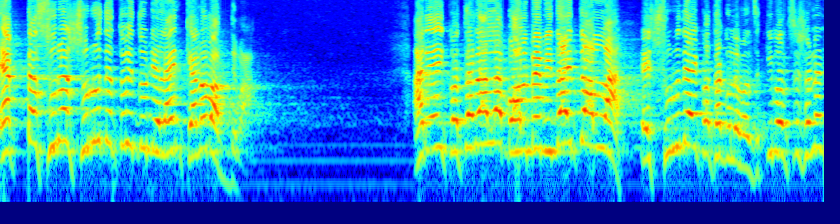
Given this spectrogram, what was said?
একটা সুরের শুরুতে তুমি দুটি লাইন কেন বাদ দেবা? আর এই কথাটা আল্লাহ বলবে বিদায় তো আল্লাহ। এই শুরুতে এই কথাগুলো বলছে। কি বলছে শোনেন?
